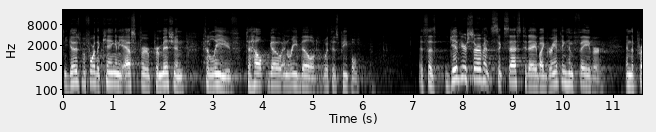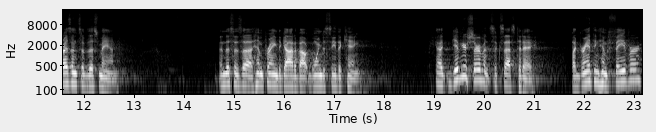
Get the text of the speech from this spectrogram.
He goes before the king and he asks for permission to leave, to help go and rebuild with his people. It says, Give your servant success today by granting him favor in the presence of this man. And this is uh, him praying to God about going to see the king. God, give your servant success today by granting him favor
